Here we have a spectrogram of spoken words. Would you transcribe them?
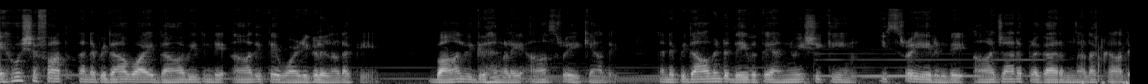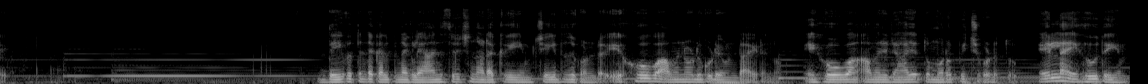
യഹോഷഫാത്ത് തന്റെ പിതാവായ ദാവീദിന്റെ ആദ്യത്തെ വഴികളിൽ നടക്കുകയും ബാൽ വിഗ്രഹങ്ങളെ ആശ്രയിക്കാതെ തന്റെ പിതാവിന്റെ ദൈവത്തെ അന്വേഷിക്കുകയും ഇസ്രയേലിന്റെ ആചാരപ്രകാരം നടക്കാതെ. ദൈവത്തിന്റെ കൽപ്പനകളെ അനുസരിച്ച് നടക്കുകയും ചെയ്തതുകൊണ്ട് യഹോവ അവനോടുകൂടെ ഉണ്ടായിരുന്നു. യഹോവ അവന് രാജ്യത്വം ഉറപ്പിച്ചു കൊടുത്തു. എല്ലാ യഹൂദയും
